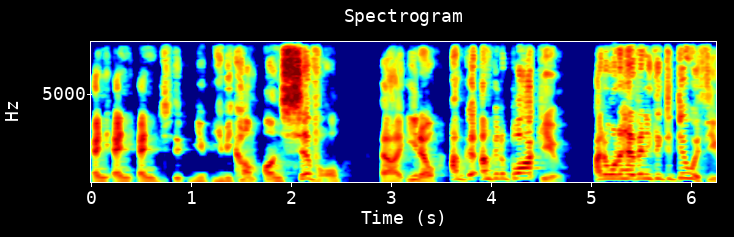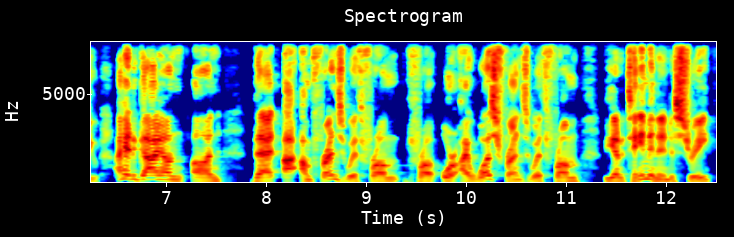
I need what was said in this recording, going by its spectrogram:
and and and you, you become uncivil, uh, you know, I'm I'm going to block you. I don't want to have anything to do with you. I had a guy on on that I, am friends with from from or I was friends with from the entertainment industry.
